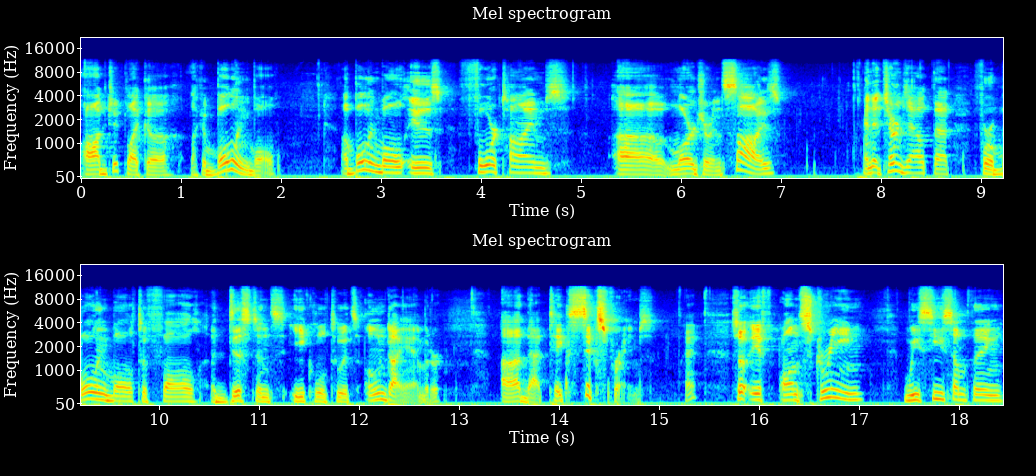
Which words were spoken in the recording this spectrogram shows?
object like a like a bowling ball, a bowling ball is four times uh, larger in size, and it turns out that for a bowling ball to fall a distance equal to its own diameter, uh, that takes six frames. Okay? So if on screen we see something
